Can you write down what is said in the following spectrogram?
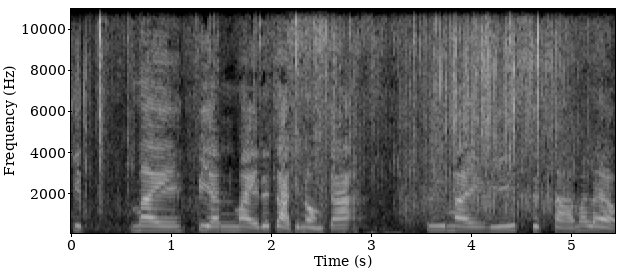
คิดใหม่เปลี่ยนใหม่ด้วยจ้าพี่น้องจ้าคือใหม่วีศึกษามาแล้ว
